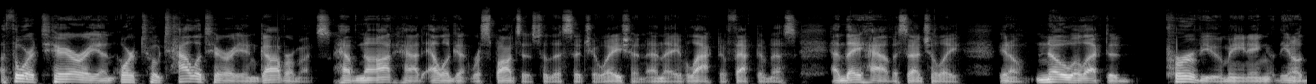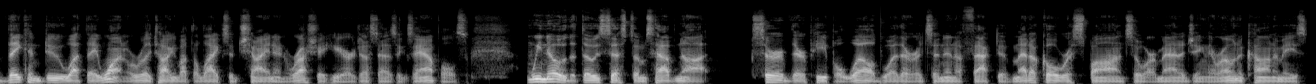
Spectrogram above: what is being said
authoritarian or totalitarian governments have not had elegant responses to this situation and they've lacked effectiveness. And they have essentially, you know, no elected purview, meaning, you know, they can do what they want. We're really talking about the likes of China and Russia here, just as examples. We know that those systems have not served their people well, whether it's an ineffective medical response or managing their own economies.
